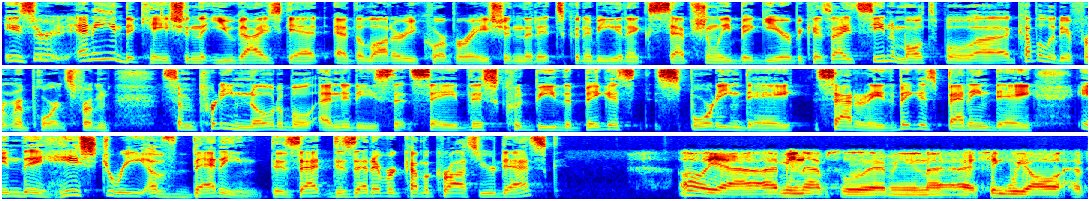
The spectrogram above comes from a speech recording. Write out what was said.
Is there any indication that you guys get at the Lottery Corporation that it's going to be an exceptionally big year? Because I've seen a multiple, uh, a couple of different reports from some pretty notable entities that say this could be the biggest sporting day, Saturday, the biggest betting day in the history of betting. Does that does that ever come across your desk? Oh yeah, I mean absolutely. I mean I, I think we all have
